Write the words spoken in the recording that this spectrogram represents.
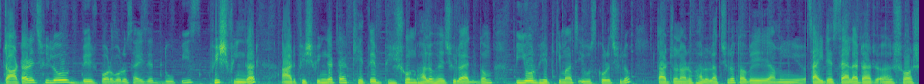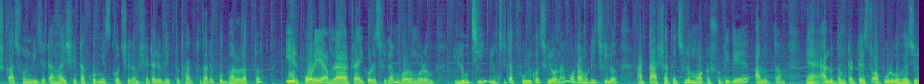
স্টার্টারে ছিল বেশ বড় বড় সাইজের দু পিস ফিশ ফিঙ্গার আর ফিশ ফিঙ্গারটা খেতে ভীষণ ভালো হয়েছিল, একদম পিওর ভেটকি মাছ ইউজ করেছিল। তার জন্য আরও ভালো লাগছিল। তবে আমি সাইডে স্যালাড আর সস কাসুন্দি যেটা হয় সেটা খুব মিস করছিলাম। সেটা যদি একটু থাকতো তাহলে খুব ভালো লাগতো। এরপরে আমরা ট্রাই করেছিলাম গরম গরম লুচি। লুচিটা ফুলকো ছিল না, মোটামুটি ছিল। আর তার সাথে ছিল মটরশুঁটি দিয়ে আলুর দম। হ্যাঁ আলুর দমটার টেস্ট অপূর্ব হয়েছিল।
